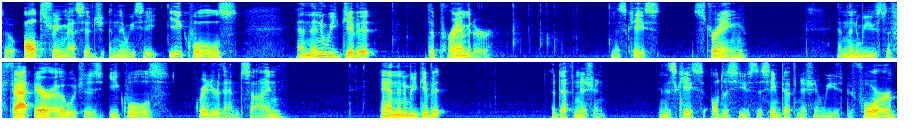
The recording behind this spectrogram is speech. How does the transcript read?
So alt string message, and then we say equals, and then we give it the parameter, in this case string, and then we use the fat arrow, which is equals greater than sign, and then we give it a definition. In this case, I'll just use the same definition we used before.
